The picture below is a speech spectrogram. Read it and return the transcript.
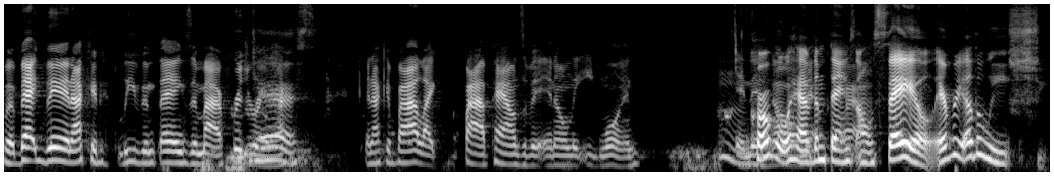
But back then, I could leave them things in my refrigerator, Yes. and I could buy like five pounds of it and only eat one. Mm. And Kroger no, will have them things wow. on sale every other week. She-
